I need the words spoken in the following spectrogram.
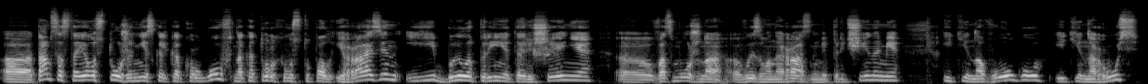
Там состоялось тоже несколько кругов, на которых выступал и Разин, и было принято решение, возможно, вызванное разными причинами, идти на Волгу, идти на Русь,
